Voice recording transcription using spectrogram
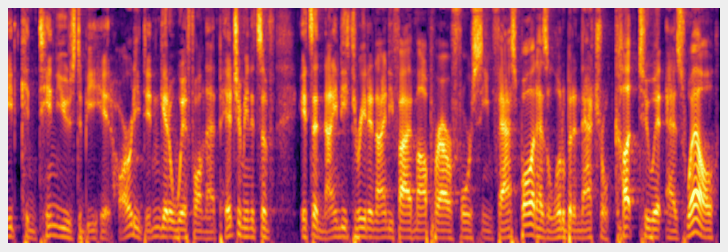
It continues to be hit hard. He didn't get a whiff on that pitch. I mean, it's a it's a 93 to 95 mile per hour four seam fastball. It has a little bit of natural cut to it as well.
